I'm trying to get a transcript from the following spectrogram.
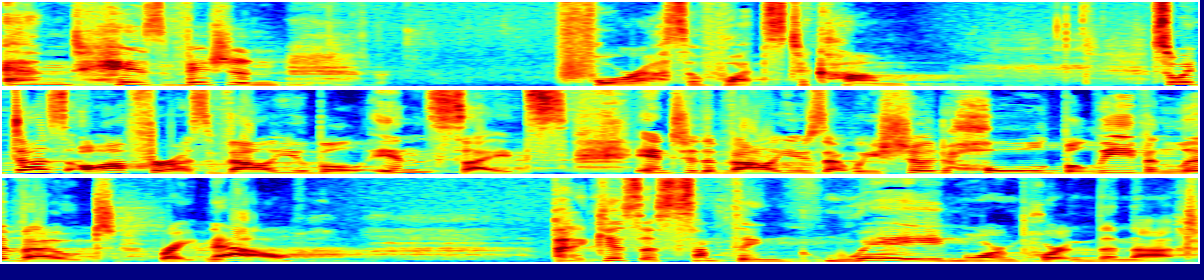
and his vision for us of what's to come. So it does offer us valuable insights into the values that we should hold, believe, and live out right now. But it gives us something way more important than that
